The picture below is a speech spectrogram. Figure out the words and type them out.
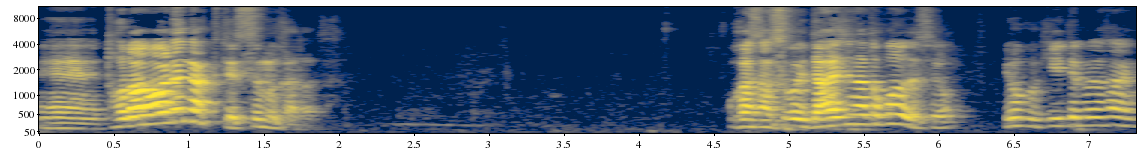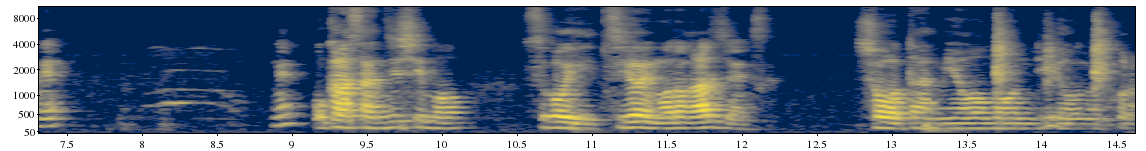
えー、らわれなくて済むからです。お母さんすごい大事なところですよ。よく聞いてくださいね。ねお母さん自身もすごい強いものがあるじゃないですか。正太妙門利用のところ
